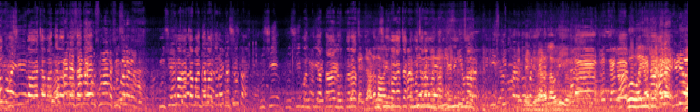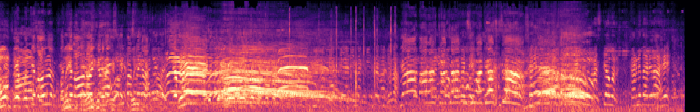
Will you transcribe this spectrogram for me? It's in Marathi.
कृषी विभागाच्या माध्यमातून कृषी विभागाच्या माध्यमातून कृषी कृषी कृषी मंत्री आता लवकरच कृषी विभागाच्या कर्मचाऱ्यांना ट्रेनिंग घेऊन ते पत्ते लावलं. पत्ते लावायला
